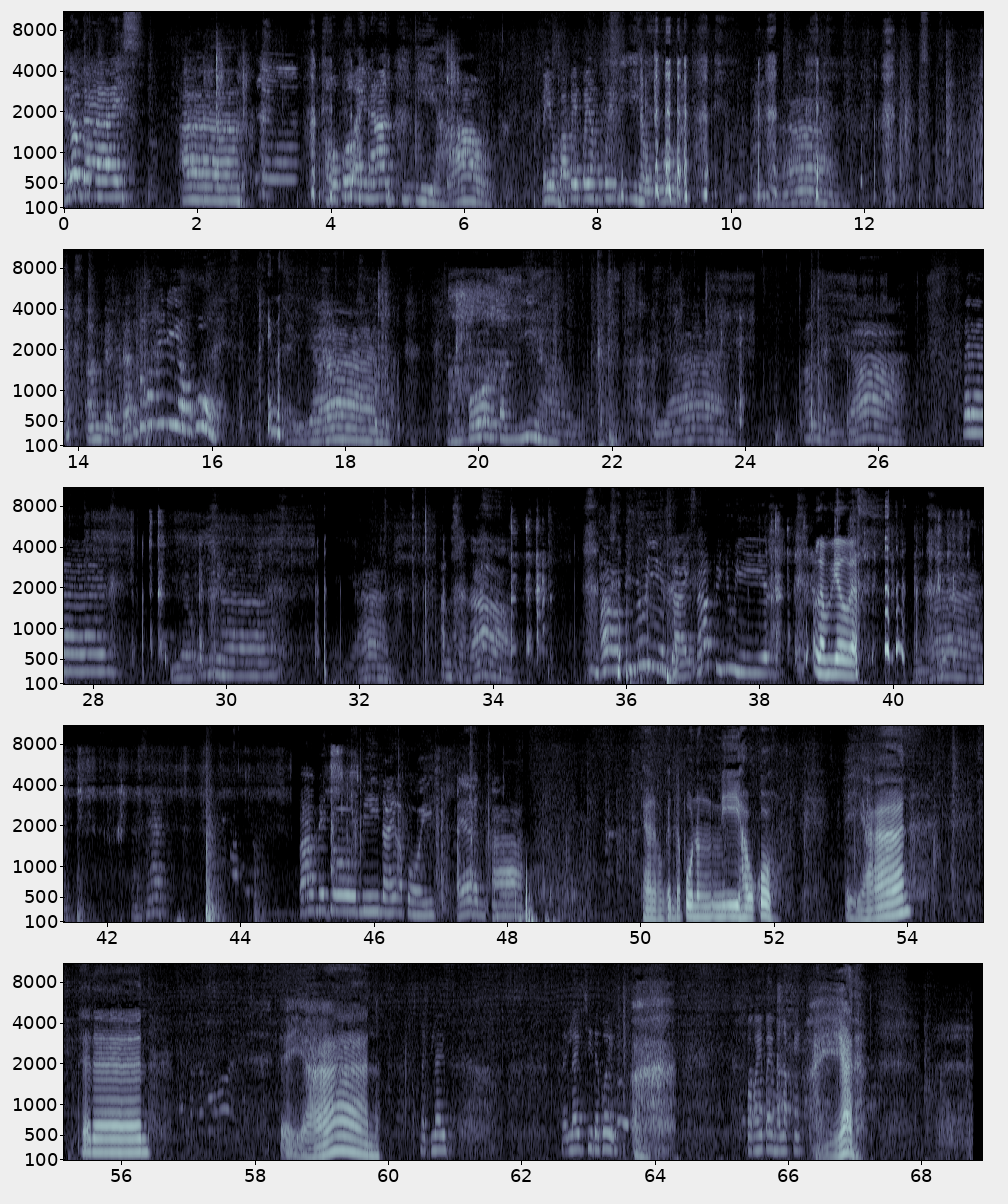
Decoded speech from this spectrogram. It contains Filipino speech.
Hello guys! Ah, ako po ay nag-iihaw. Ngayon, papaypayan ko po yung iihaw ko. Ayan. Ang ganda. Ito ko may inihaw ko. Ayan. Ano po ang pag-ihaw? Ayan. Ang ganda. Taran! Ihaw-ihaw. Ayan. Ang sarap. Happy New Year, guys! Happy New Year! Walang viewer. Ayan. Ayan. Pag medyo mihina yung apoy, ayan, ah, ayan, ang ganda po ng niihaw ko. Ayan. Tadan. Ayan. Nag-live. Nag-live si The Boy. Pamaypay malaki. Ayan.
